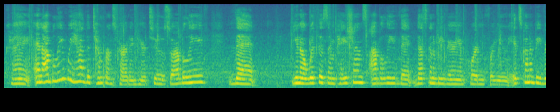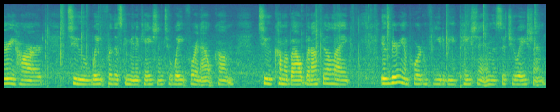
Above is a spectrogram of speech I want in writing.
Okay, and I believe we had the Temperance card in here too. So I believe that, you know, with this impatience, I believe that that's going to be very important for you. It's going to be very hard to wait for this communication, to wait for an outcome to come about. But I feel like it's very important for you to be patient in the situation.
